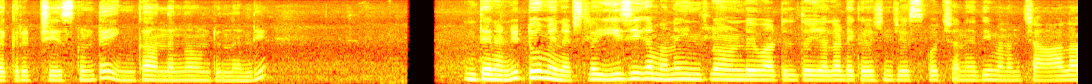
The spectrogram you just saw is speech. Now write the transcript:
డెకరేట్ చేసుకుంటే ఇంకా అందంగా ఉంటుందండి. అంతేనండి టూ మినిట్స్లో ఈజీగా మన ఇంట్లో ఉండే వాటితో ఎలా డెకరేషన్ చేసుకోవచ్చు అనేది మనం చాలా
